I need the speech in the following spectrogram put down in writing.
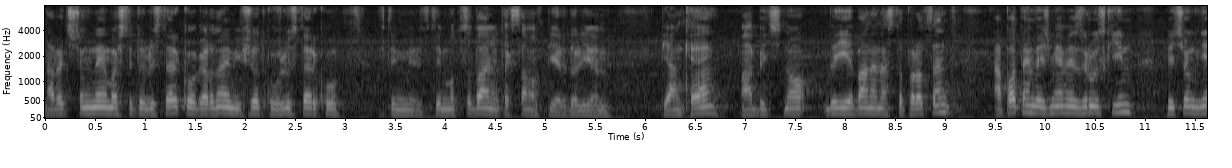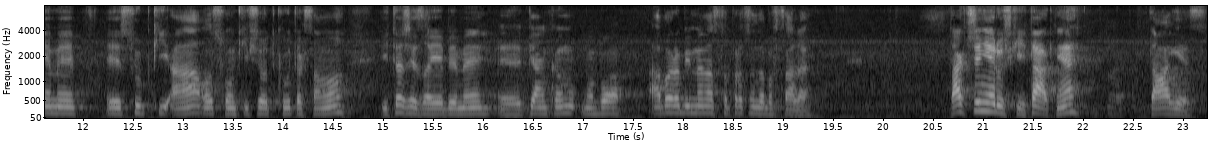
Nawet ściągnąłem właśnie to lusterko, ogarnąłem i w środku w lusterku, w tym, w tym mocowaniu tak samo wpierdoliłem piankę. Ma być no wyjebane na 100%. A potem weźmiemy z ruskim, wyciągniemy y, słupki A, osłonki w środku tak samo i też je zajebiemy y, pianką, no bo albo robimy na 100%, albo wcale. Tak czy nie ruski? Tak, nie? Tak jest.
